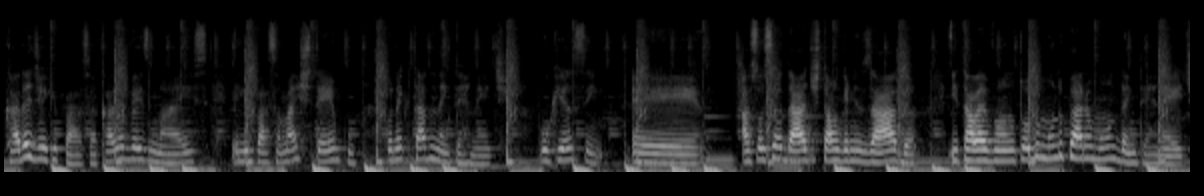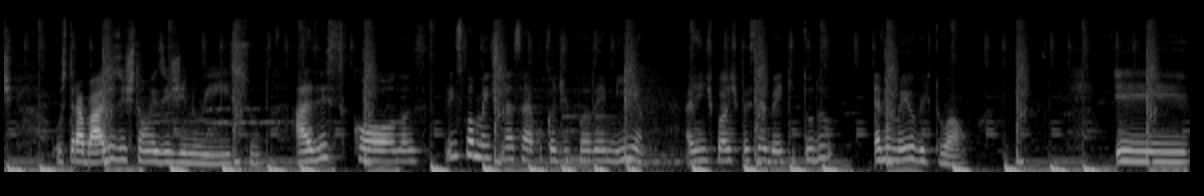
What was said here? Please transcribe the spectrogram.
cada dia que passa, cada vez mais, ele passa mais tempo conectado na internet. Porque assim, é, a sociedade está organizada e está levando todo mundo para o mundo da internet. Os trabalhos estão exigindo isso, as escolas, principalmente nessa época de pandemia, a gente pode perceber que tudo é no meio virtual. E,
